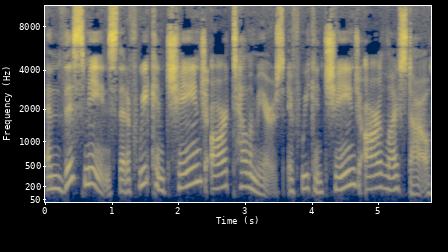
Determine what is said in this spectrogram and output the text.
And this means that if we can change our telomeres, if we can change our lifestyle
